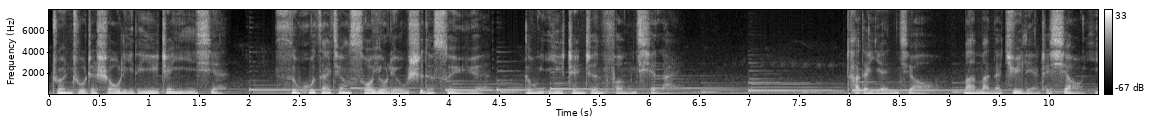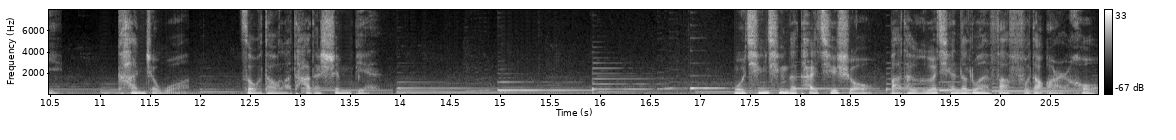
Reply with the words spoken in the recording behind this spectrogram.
专注着手里的一针一线，似乎在将所有流逝的岁月都一针针缝起来。他的眼角慢慢的聚敛着笑意，看着我，走到了他的身边。我轻轻地抬起手，把他额前的乱发拂到耳后。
